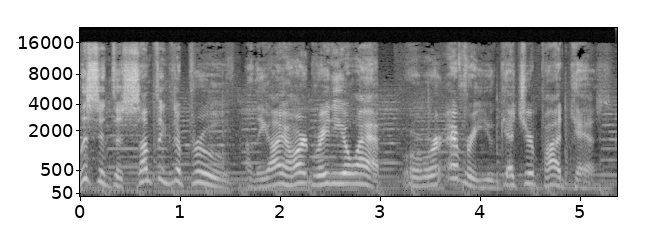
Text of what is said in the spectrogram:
Listen to Something to Prove on the iHeartRadio app or wherever you get your podcasts.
